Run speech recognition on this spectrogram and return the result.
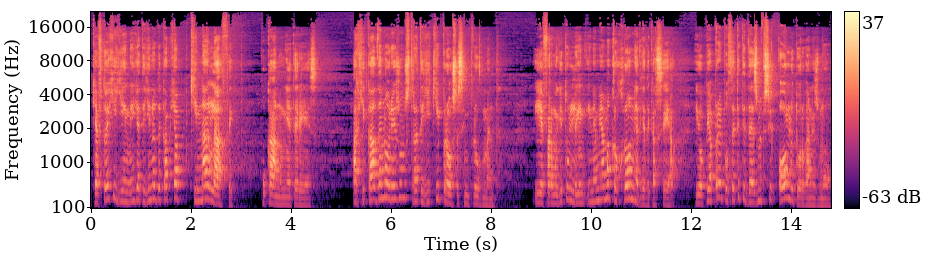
Και αυτό έχει γίνει γιατί γίνονται κάποια κοινά λάθη που κάνουν οι εταιρείες. Αρχικά δεν ορίζουν στρατηγική process improvement, η εφαρμογή του Lean είναι μια μακροχρόνια διαδικασία, η οποία προϋποθέτει τη δέσμευση όλου του οργανισμού.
